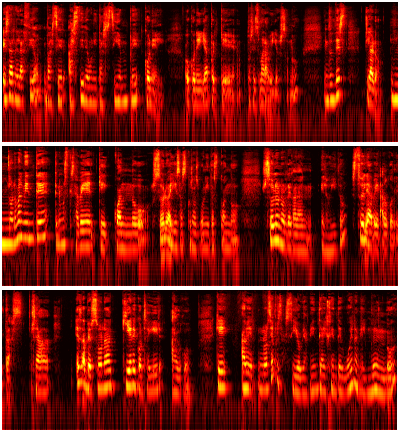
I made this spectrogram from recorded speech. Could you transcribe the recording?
esa relación va a ser así de bonita siempre con él o con ella porque pues es maravilloso, ¿no? Entonces, Claro, normalmente tenemos que saber que cuando solo hay esas cosas bonitas, cuando solo nos regalan el oído, suele haber algo detrás. O sea, esa persona quiere conseguir algo. Que, a ver, no siempre es así, obviamente, hay gente buena en el mundo,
